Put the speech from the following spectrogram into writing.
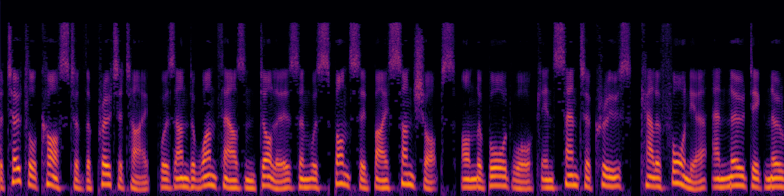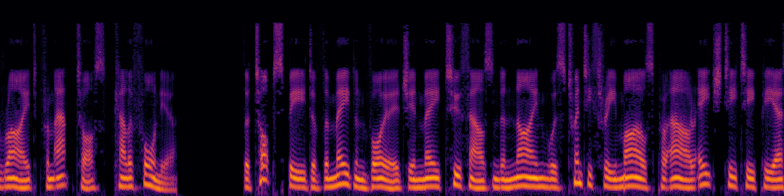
The total cost of the prototype was under $1,000 and was sponsored by Sunshops on the boardwalk in Santa Cruz, California and No Dig No Ride from Aptos, California. The top speed of the maiden voyage in May 2009 was 23 miles per hour. https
